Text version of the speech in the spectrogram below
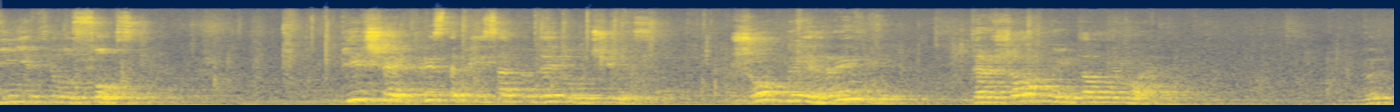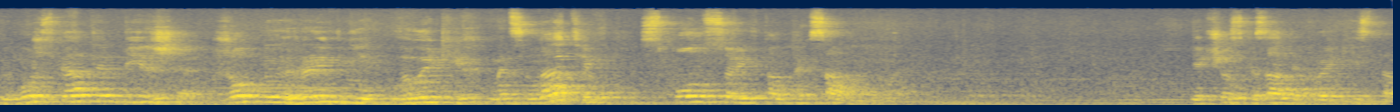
він є філософський. Більше як 350 людей долучилися. Жодної гривні державної там немає. Можу сказати більше, жодної гривні великих меценатів, спонсорів там так само немає. Якщо сказати про якісь там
